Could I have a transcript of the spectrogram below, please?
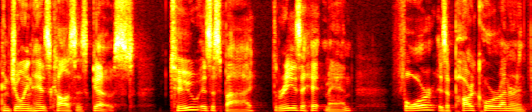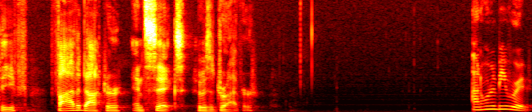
and join his cause as ghosts. Two is a spy, three is a hitman, four is a parkour runner and thief, five a doctor, and six who is a driver. I don't want to be rude,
